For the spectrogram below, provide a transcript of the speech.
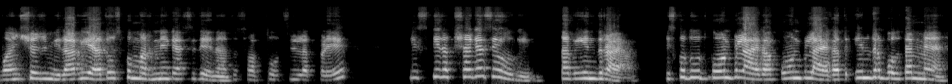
वंशज मिला भी है तो उसको मरने कैसे देना तो सब सोचने लग पड़े, इसकी रक्षा कैसे होगी? तब इंद्र आया। इसको दूध कौन पिलाएगा? कौन पिलाएगा? तो इंद्र बोलता है मैं,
